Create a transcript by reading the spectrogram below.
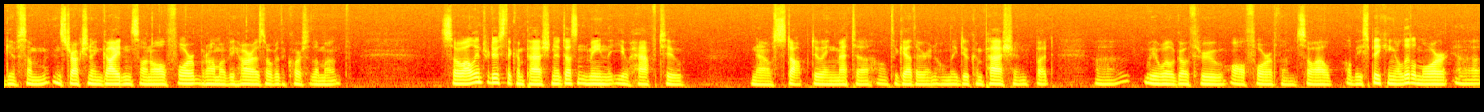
give some instruction and guidance on all four Brahma Viharas over the course of the month. So I'll introduce the compassion. It doesn't mean that you have to now stop doing metta altogether and only do compassion, but uh, we will go through all four of them. So I'll I'll be speaking a little more uh,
